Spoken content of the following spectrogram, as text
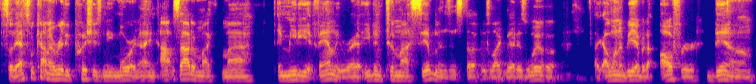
So that's what kind of really pushes me more. And, I, and outside of my my immediate family, right, even to my siblings and stuff is like that as well. Like I want to be able to offer them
